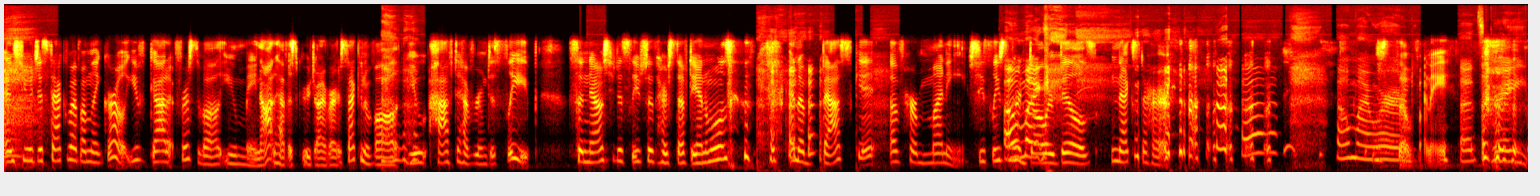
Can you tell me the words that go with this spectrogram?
And she would just stack them up. I'm like girl you've got it. First of all you may not have a screwdriver. Second of all you have to have room to sleep. So now she just sleeps with her stuffed animals and a basket of her money. She sleeps with Oh her dollar God. bills next to her. Oh my word! so funny. That's great.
